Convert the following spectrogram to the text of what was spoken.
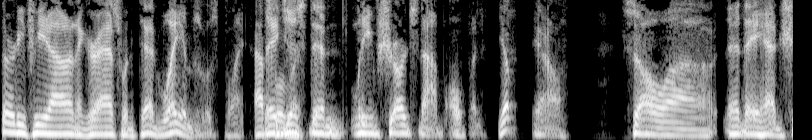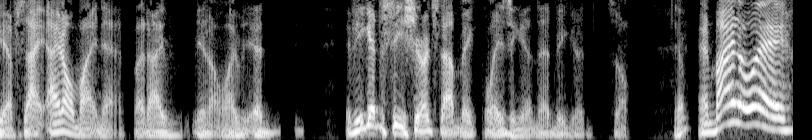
thirty feet out on the grass when Ted Williams was playing. Absolutely. They just didn't leave shortstop open. Yep. You know, so uh, and they had shifts. I, I don't mind that, but I you know I it, if you get to see shortstop make plays again, that'd be good. So. Yep. And by the way,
